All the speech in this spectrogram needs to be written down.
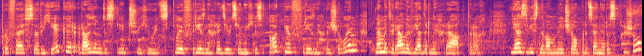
професор Єгер разом досліджують вплив різних радіаційних ізотопів, різних речовин на матеріали в ядерних реакторах. Я, звісно, вам нічого про це не розкажу.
